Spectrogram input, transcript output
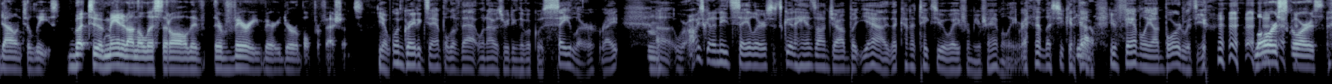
down to least. But to have made it on the list at all, they've they're very, very durable professions. Yeah, one great example of that when I was reading the book was sailor, right? Mm. Uh, we're always going to need sailors. It's a good hands-on job, but yeah, that kind of takes you away from your family, right? Unless you can yeah. have your family on board with you. lower scores.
